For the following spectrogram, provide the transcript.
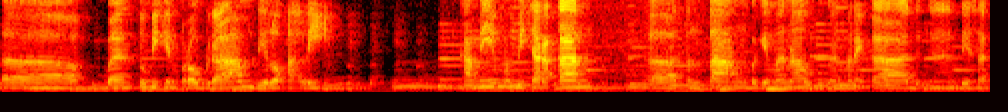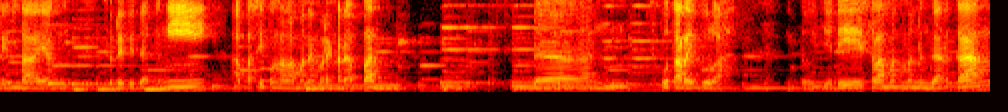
eh, bantu bikin program di Lokali. Kami membicarakan eh, tentang bagaimana hubungan mereka dengan desa-desa yang sudah didatangi, apa sih pengalaman yang mereka dapat, dan seputar itulah gitu. Jadi selamat mendengarkan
